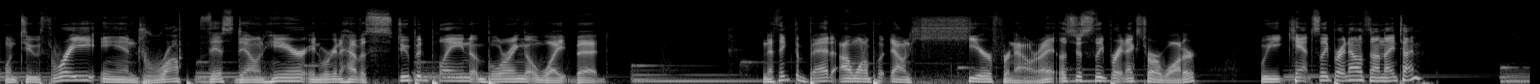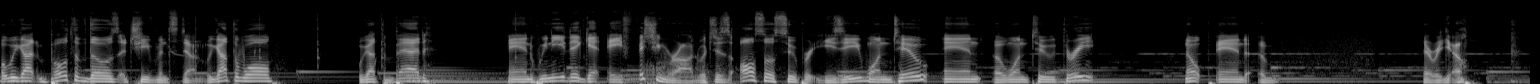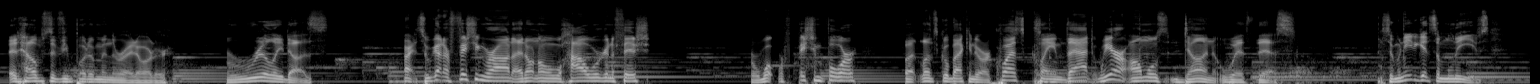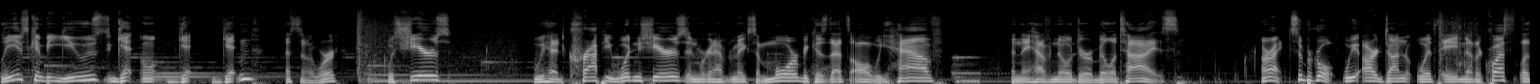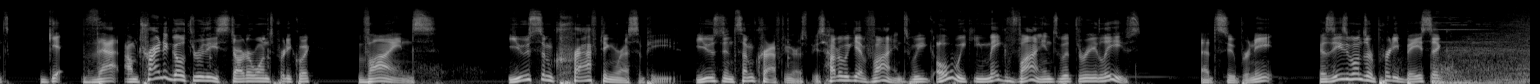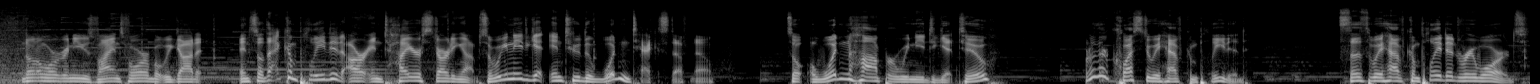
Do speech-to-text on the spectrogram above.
One, two, three, and drop this down here. And we're going to have a stupid, plain, boring white bed. And I think the bed I want to put down here for now, right? Let's just sleep right next to our water. We can't sleep right now. It's not nighttime. But we got both of those achievements done. We got the wool. We got the bed. And we need to get a fishing rod, which is also super easy. One, two, and a one, two, three. Nope, and a... There we go. It helps if you put them in the right order. Really does. All right, so we got our fishing rod. I don't know how we're going to fish or what we're fishing for, but let's go back into our quest, claim that. We are almost done with this. So we need to get some leaves. Leaves can be used, get, uh, get, getting? That's not a word. With shears, we had crappy wooden shears, and we're going to have to make some more because that's all we have. And they have no durabilities. All right, super cool. We are done with another quest. Let's get that. I'm trying to go through these starter ones pretty quick. Vines. Use some crafting recipes. Used in some crafting recipes. How do we get vines? We Oh, we can make vines with three leaves. That's super neat. Because these ones are pretty basic. Don't know what we're going to use vines for, but we got it. And so that completed our entire starting up. So we need to get into the wooden tech stuff now. So a wooden hopper we need to get to. What other quests do we have completed? It says we have completed rewards.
